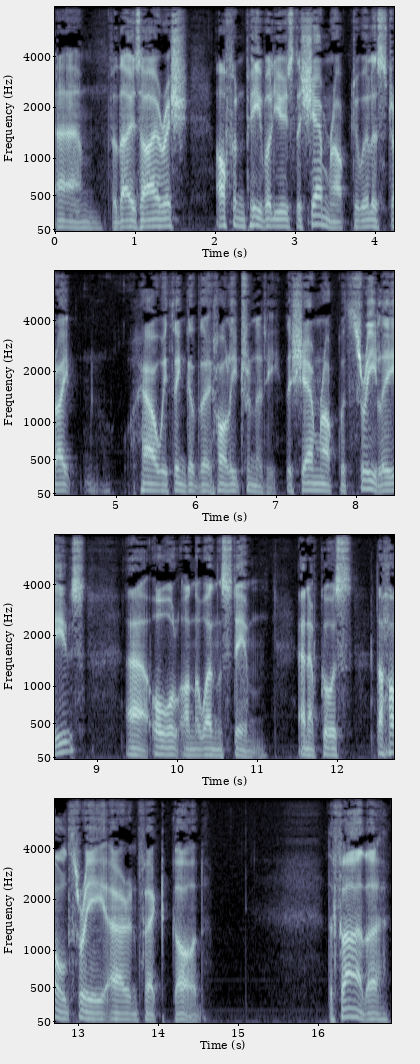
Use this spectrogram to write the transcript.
um, for those Irish, often people use the shamrock to illustrate how we think of the Holy Trinity. The shamrock with three leaves, uh, all on the one stem. And of course, the whole three are in fact God. The Father,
